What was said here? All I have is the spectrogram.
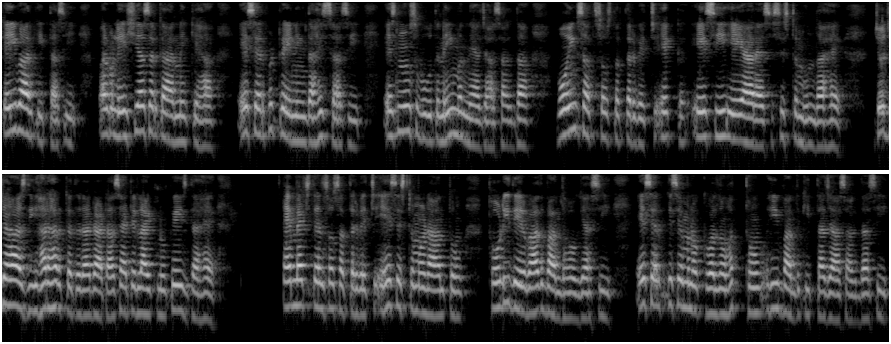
ਕਈ ਵਾਰ ਕੀਤਾ ਸੀ, ਪਰ ਮਲੇਸ਼ੀਆ ਸਰਕਾਰ ਨੇ ਕਿਹਾ, ਇਹ ਸਿਰਫ ਟ੍ਰੇਨਿੰਗ ਦਾ ਹਿੱਸਾ ਸੀ ਇਸ ਨੂੰ ਸਬੂਤ ਨਹੀਂ ਮੰਨਿਆ ਜਾ ਸਕਦਾ। ਬੋਇੰਗ 777 ਵਿੱਚ ਇੱਕ ACARS ਸਿਸਟਮ ਹੁੰਦਾ ਹੈ, ਜੋ ਜਹਾਜ਼ ਦੀ ਹਰ ਹਰਕਤ ਦਾ ਡਾਟਾ ਸੈਟੇਲਾਈਟ ਨੂੰ ਭੇਜਦਾ ਹੈ। MH370 ਵਿੱਚ ਇਹ ਸਿਸਟਮ ਉਡਾਨ ਤੋਂ ਥੋੜੀ ਦੇਰ ਬਾਅਦ ਬੰਦ ਹੋ ਗਿਆ ਸੀ। ਇਹ ਸਿਰਫ ਕਿਸੇ ਮਨੁੱਖ ਵੱਲੋਂ ਹੱਥੋਂ ਹੀ ਬੰਦ ਕੀਤਾ ਜਾ ਸਕਦਾ ਸੀ।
